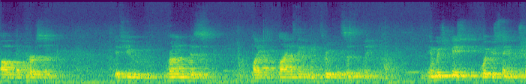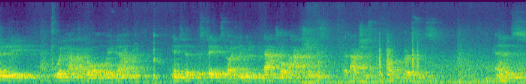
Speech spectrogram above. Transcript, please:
of a person. If you run his like line of thinking through consistently, in which case what you're saying of the Trinity would have to go all the way down into the statements about human natural actions, the actions of persons. And it's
